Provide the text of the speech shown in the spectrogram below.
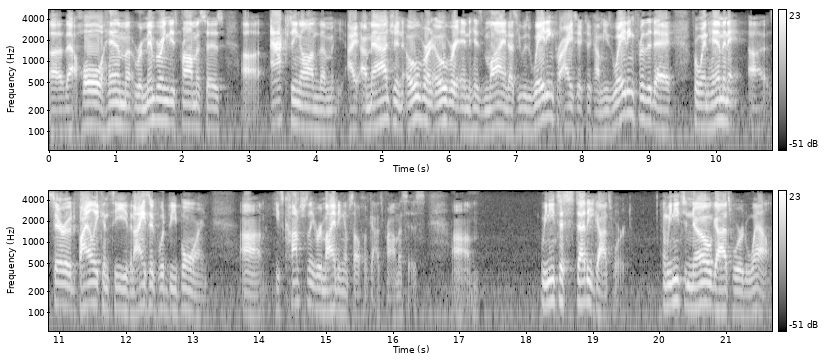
Uh, that whole him remembering these promises, uh, acting on them. I imagine over and over in his mind as he was waiting for Isaac to come. He's waiting for the day for when him and uh, Sarah would finally conceive and Isaac would be born. Um, he's constantly reminding himself of God's promises. Um, we need to study God's word, and we need to know God's word well.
